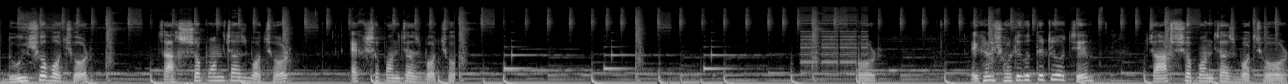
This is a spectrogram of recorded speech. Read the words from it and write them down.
দুইশো বছর, চারশো পঞ্চাশ বছর একশো পঞ্চাশ বছর। এখানে সঠিক উত্তরটি হচ্ছে চারশো পঞ্চাশ বছর।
